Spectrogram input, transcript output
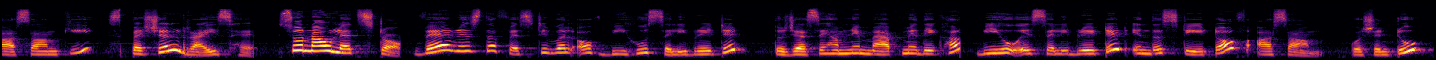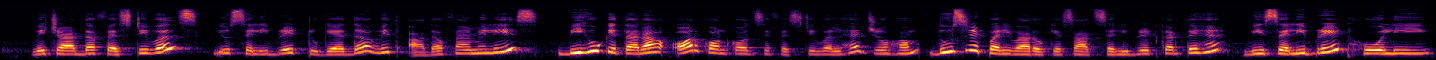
आसाम की स्पेशल राइस है। So now let's talk where is the festival of Bihu celebrated तो जैसे हमने मैप में देखा Bihu is celebrated in the state of Assam question two which are the festivals you celebrate together with other families Bihu की तरह और कौन कौन से फेस्टिवल है जो हम दूसरे परिवारों के साथ सेलिब्रेट करते हैं we celebrate Holi,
